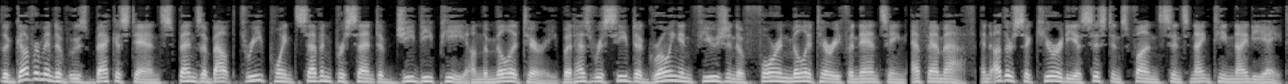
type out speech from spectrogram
The government of Uzbekistan spends about 3.7% of GDP on the military but has received a growing infusion of foreign military financing FMF and other security assistance funds since 1998.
